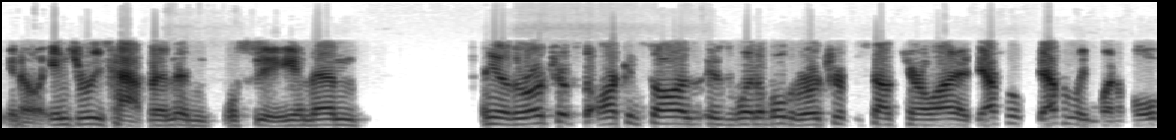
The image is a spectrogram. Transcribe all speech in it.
you know injuries happen, and we'll see. And then you know, the road trips to Arkansas is, is winnable. The road trip to South Carolina definitely definitely winnable.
